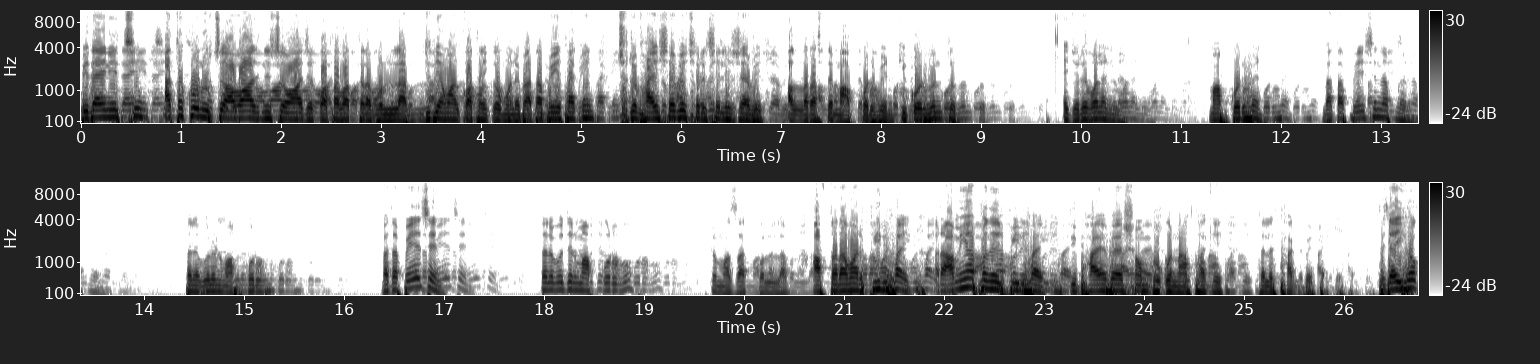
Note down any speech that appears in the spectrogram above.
বিদায় নিচ্ছি। এতক্ষণ উচ্চ আওয়াজ, নিচু আওয়াজে কথাবার্তা বললাম। যদি আমার কথায় কেউ মনে ব্যথা পেয়ে থাকেন, ছোট ভাই হিসেবে ছোট ছেলে হিসেবে আল্লাহ রাস্তায় মাফ করবেন। কি করবেন তো? এই জোরে বলেন না। মাফ করবেন? ব্যথা পেয়েছেন আপনারা? তাহলে বলুন, মাফ করব। ব্যথা পেয়েছেন? তাহলে বলছেন, মাফ করব। একটু মজাক করলাম। আপনার আমার পীর ভাই, আর আমি আপনাদের পীর ভাই। যদি ভাই ভাইয়ের সম্পর্ক না থাকে, তাহলে থাকবে কি? তো যাই হোক,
